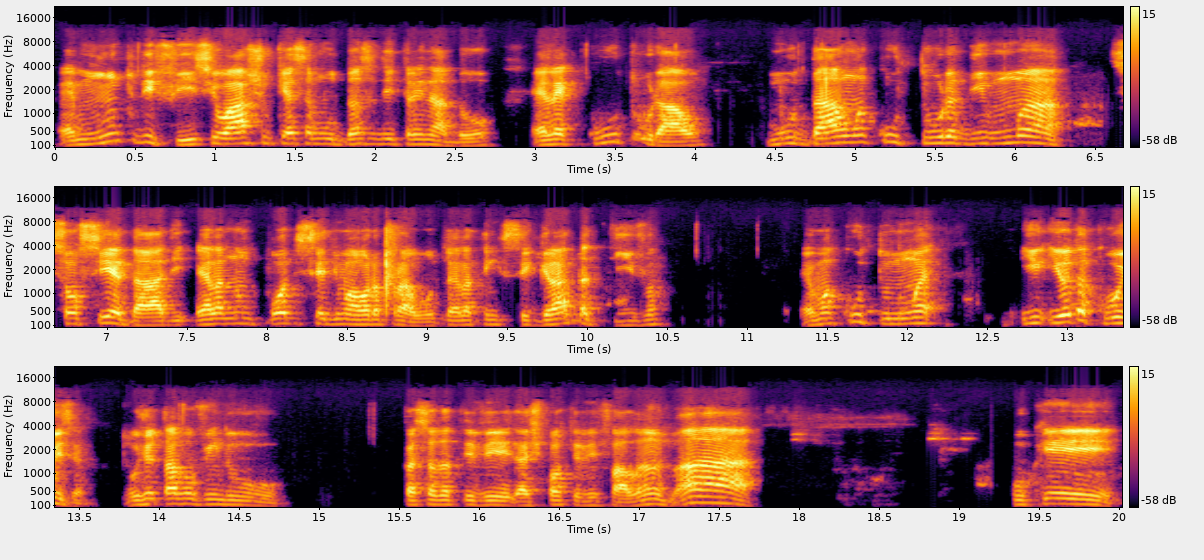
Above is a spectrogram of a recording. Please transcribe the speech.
é muito difícil. Eu acho que essa mudança de treinador ela é cultural. Mudar uma cultura de uma sociedade, ela não pode ser de uma hora para outra, ela tem que ser gradativa. É uma cultura, não é. E, e outra coisa, hoje eu estava ouvindo o pessoal da TV, da Sport TV falando, ah, porque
